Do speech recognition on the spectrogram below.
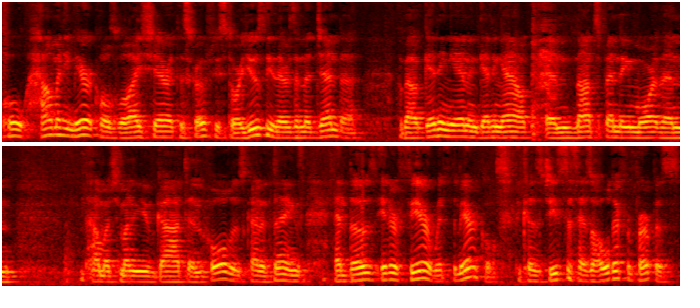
oh, how many miracles will I share at this grocery store? Usually there's an agenda about getting in and getting out and not spending more than how much money you've got and all those kind of things and those interfere with the miracles because Jesus has a whole different purpose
